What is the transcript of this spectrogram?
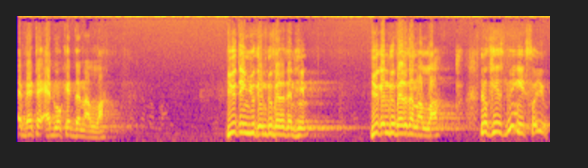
a better advocate than Allah? You think you can do better than him? You can do better than Allah? Look, he's doing it for you.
